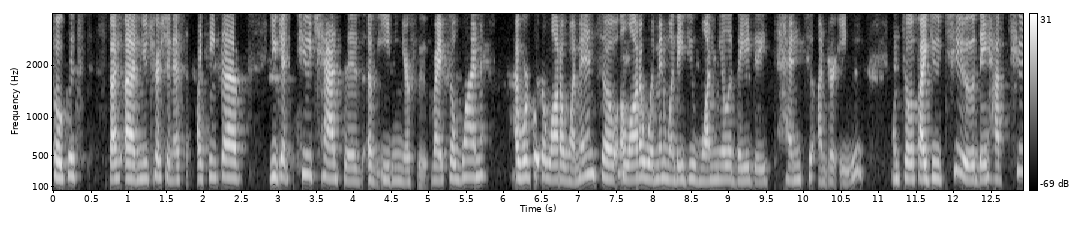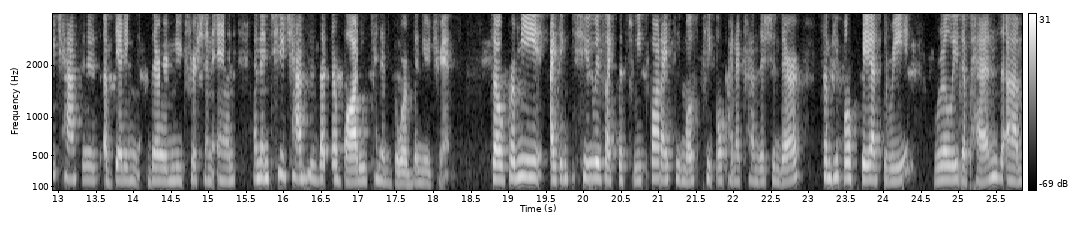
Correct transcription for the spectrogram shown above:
focused spe- uh, nutritionist, I think of you get two chances of eating your food, right? So one I work with a lot of women. So a mm-hmm. lot of women, when they do one meal a day, they tend to undereat. And so if I do two, they have two chances of getting their nutrition in, and then two mm-hmm. chances that their body can absorb the nutrients. So for me, I think two is like the sweet spot. I see most people kind of transition there. Some people stay at three, really depends. Um,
